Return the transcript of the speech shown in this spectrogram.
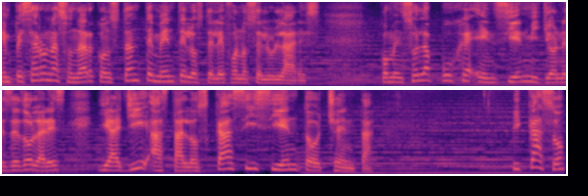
empezaron a sonar constantemente los teléfonos celulares. Comenzó la puja en 100 millones de dólares y allí hasta los casi 180. Picasso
